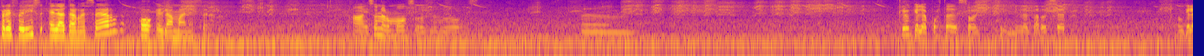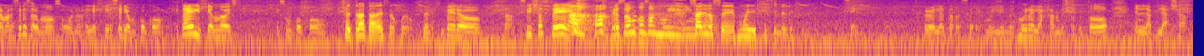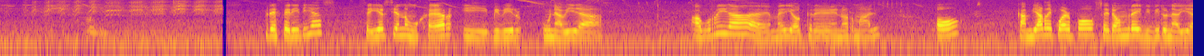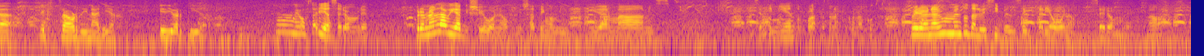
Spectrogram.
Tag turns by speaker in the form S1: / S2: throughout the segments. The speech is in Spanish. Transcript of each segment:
S1: ¿Preferís el atardecer o el amanecer?
S2: Ay, son hermosos los dos. Em, creo que la puesta de sol, sí, el atardecer. Aunque el amanecer es hermoso, bueno, elegir sería un poco. Estar eligiendo es, es un poco.
S1: Se trata de ese juego, de elegir.
S2: Pero. ta, sí, ya sé. pero son cosas muy lindas.
S1: Ya lo sé, es muy difícil elegir.
S2: Pero el atardecer es muy lindo, es muy relajante, sobre todo en la playa. Muy lindo.
S1: ¿Preferirías seguir siendo mujer y vivir una vida aburrida, eh, mediocre, normal? ¿O cambiar de cuerpo, ser hombre y vivir una vida extraordinaria y divertida?
S2: Mm, Me gustaría ser hombre. Pero no en la vida que llevo, ¿no? Porque ya tengo mi, mi vida armada, mis, mis sentimientos por las personas que conozco. Pero en algún momento tal vez sí pensé que estaría bueno ser hombre, ¿no?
